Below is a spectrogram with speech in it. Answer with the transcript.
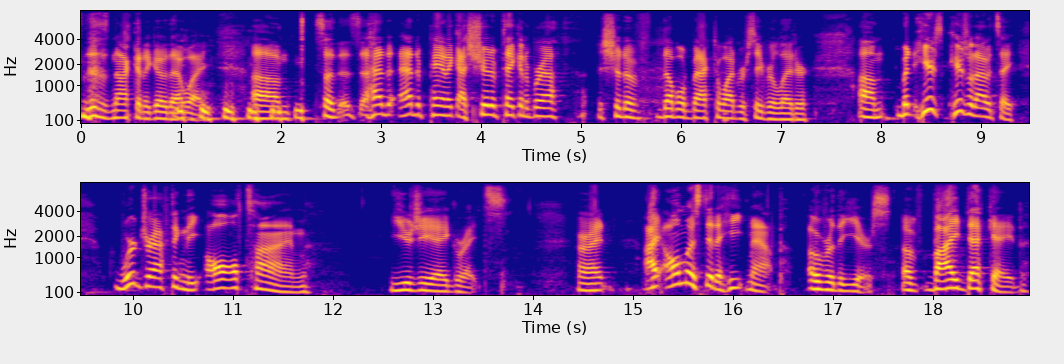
this is not going to go that way. Um, so this, I had, I had to panic. I should have taken a breath. Should have doubled back to wide receiver later. Um, but here's here's what I would say: We're drafting the all-time UGA greats. All right. I almost did a heat map over the years of by decade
